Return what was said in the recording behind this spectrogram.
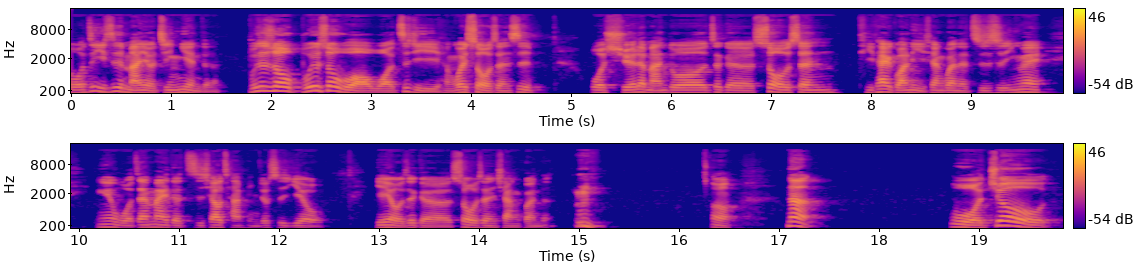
我自己是蛮有经验的，不是说不是说我我自己很会瘦身，是我学了蛮多这个瘦身体态管理相关的知识，因为因为我在卖的直销产品就是也有也有这个瘦身相关的，哦，那我就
